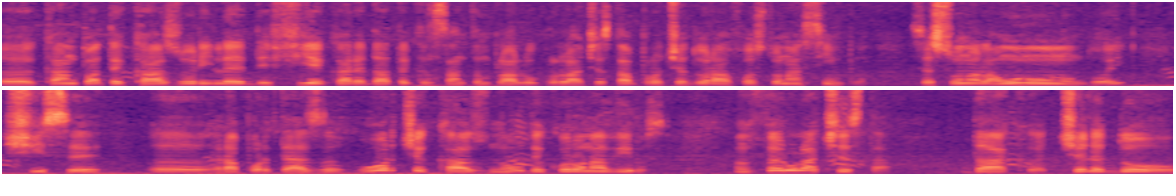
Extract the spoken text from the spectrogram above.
Uh, ca în toate cazurile, de fiecare dată când s-a întâmplat lucrul acesta, procedura a fost una simplă. Se sună la 112 și se uh, raportează orice caz nou de coronavirus. În felul acesta, dacă cele două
